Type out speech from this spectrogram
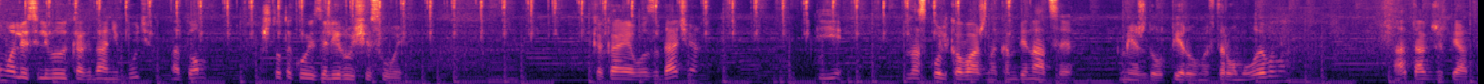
Задумались ли вы когда-нибудь о том, что такое изолирующий слой? Какая его задача? И насколько важна комбинация между первым и вторым левелом, а также пятым.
